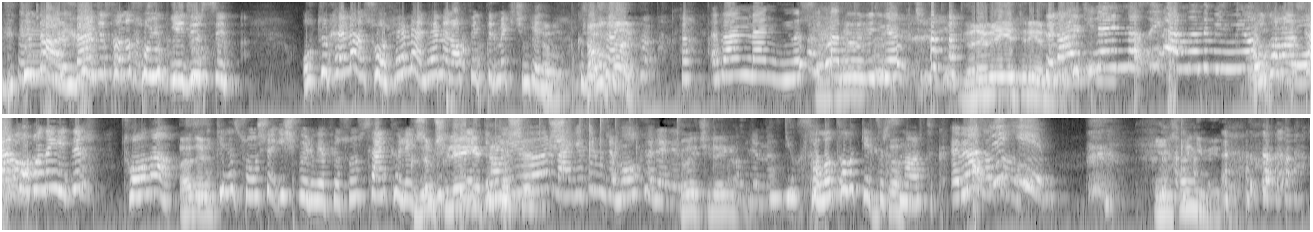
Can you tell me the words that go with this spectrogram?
Hükümdarım bence sana soyup yedirsin. Otur hemen sor. Hemen hemen affettirmek için kendini. Çabuk. Kızım Çabuk sen... say. Efendim ben nasıl yıkandığını bilmiyorum. Görevine getir yerine. Sen- Belkilerin nasıl yıkandığını bilmiyorum. O zaman sen Oha. babana yedir. Tuana Hadi. siz ikiniz sonuçta iş bölümü yapıyorsunuz. Sen köleciğim. Kızım, çilek getirir getir. misin? Hayır ben getirmeyeceğim. Ol kölenin. Şöyle çileğe getir. Problemi. Salatalık getirsin Yıka. artık. Evet. Nasıl yıkayayım? İnsan gibi yıka.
